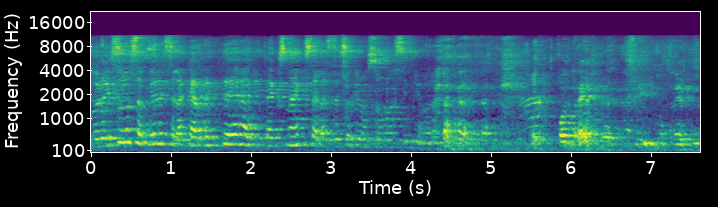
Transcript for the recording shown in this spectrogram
Vorrei solo sapere se la carrettera di Tex-Mex è la stessa di Non sono una signora. potrebbe, sì, potrebbe.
